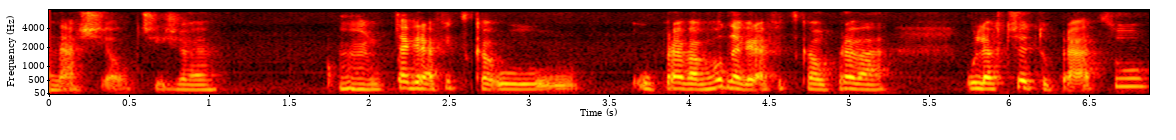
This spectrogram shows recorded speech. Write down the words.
našiel. Čiže um, tá grafická úprava, vhodná grafická úprava uľahčuje tú prácu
